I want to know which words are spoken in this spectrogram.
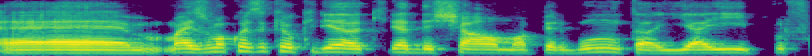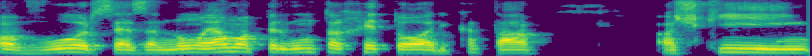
É, mas uma coisa que eu queria, queria deixar uma pergunta, e aí, por favor, César, não é uma pergunta retórica, tá? Acho que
